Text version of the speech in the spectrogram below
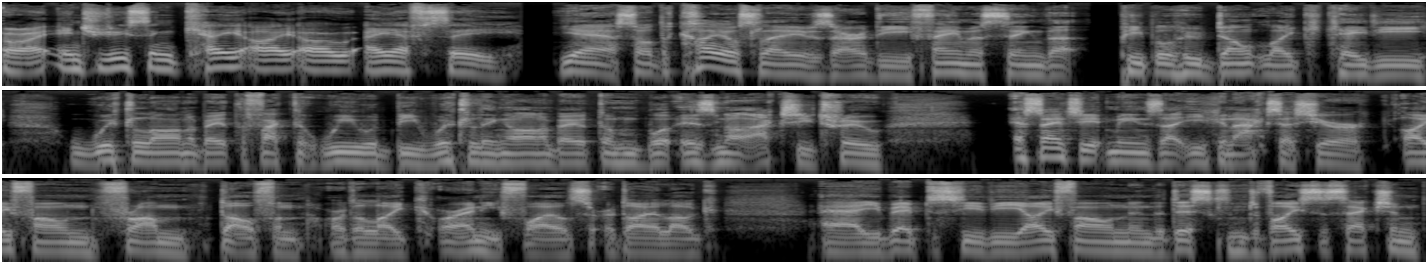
All right, introducing KIO AFC. Yeah, so the KIO slaves are the famous thing that people who don't like KDE whittle on about the fact that we would be whittling on about them, but is not actually true. Essentially, it means that you can access your iPhone from Dolphin or the like, or any files or dialogue. Uh, you'll be able to see the iPhone in the disks and devices section,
